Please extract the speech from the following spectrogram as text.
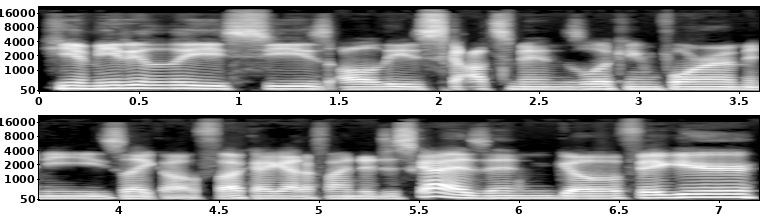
he immediately sees all these Scotsmen's looking for him and he's like, oh, fuck, I got to find a disguise. And go figure,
